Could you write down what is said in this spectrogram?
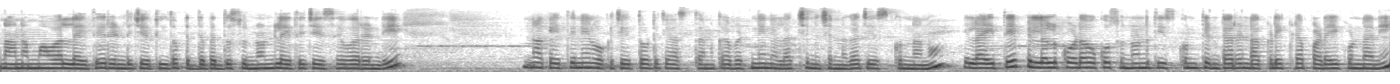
నానమ్మ వాళ్ళు అయితే రెండు చేతులతో పెద్ద పెద్ద సున్నుండలు అయితే చేసేవారండి. నాకైతే నేను ఒక చేతితోటి చేస్తాను కాబట్టి నేను ఇలా చిన్న చిన్నగా చేసుకున్నాను. ఇలా అయితే పిల్లలు కూడా ఒక సున్నుండి తీసుకొని తింటారండి అక్కడ ఇక్కడ పడేయకుండాని.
